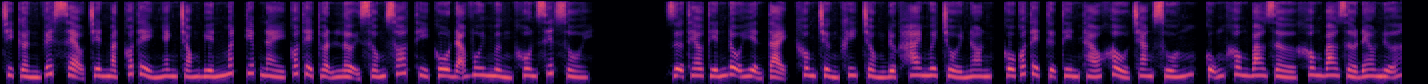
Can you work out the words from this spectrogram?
Chỉ cần vết sẹo trên mặt có thể nhanh chóng biến mất kiếp này có thể thuận lợi sống sót thì cô đã vui mừng khôn xiết rồi. Dựa theo tiến độ hiện tại, không chừng khi trồng được 20 chồi non, cô có thể tự tin tháo khẩu trang xuống, cũng không bao giờ không bao giờ đeo nữa.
